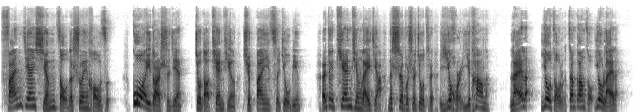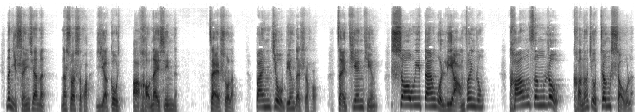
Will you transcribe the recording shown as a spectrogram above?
凡间行走的孙猴子，过一段时间就到天庭去搬一次救兵，而对天庭来讲，那是不是就是一会儿一趟呢？来了。又走了，咱刚走又来了，那你神仙们那说实话也够啊，好耐心的。再说了，搬救兵的时候，在天庭稍微耽误两分钟，唐僧肉可能就蒸熟了。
